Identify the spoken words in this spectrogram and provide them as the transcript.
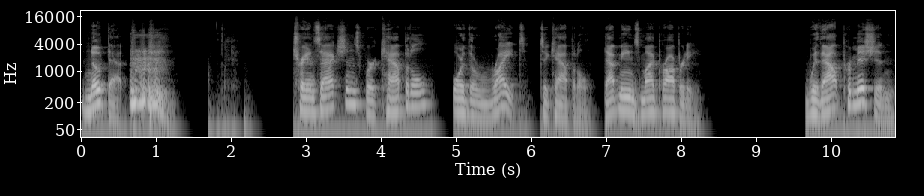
note that transactions where capital or the right to capital, that means my property, without permission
